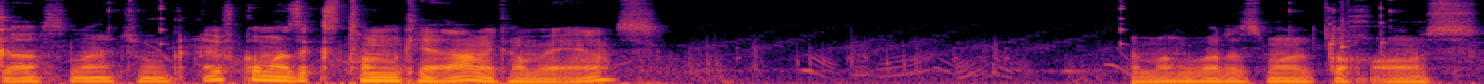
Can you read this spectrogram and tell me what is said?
Gasleitung. 11,6 Tonnen Keramik haben wir erst. Dann machen wir das mal doch aus.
